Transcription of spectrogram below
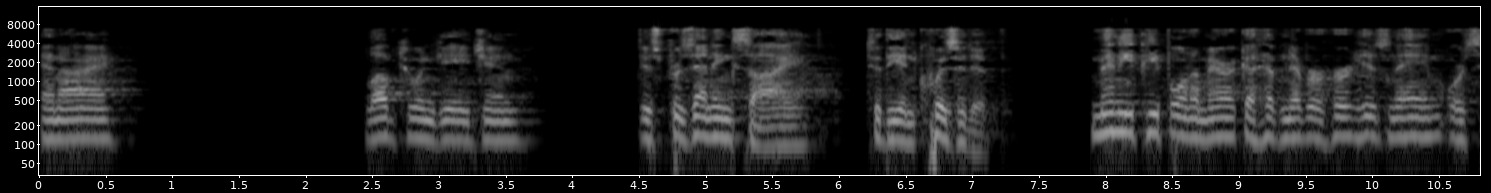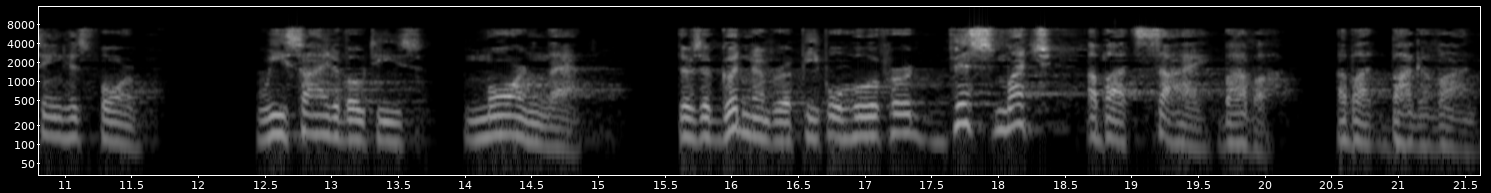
and I love to engage in is presenting Sai to the inquisitive. Many people in America have never heard his name or seen his form. We Sai devotees mourn that. There's a good number of people who have heard this much about Sai Baba, about Bhagavan.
